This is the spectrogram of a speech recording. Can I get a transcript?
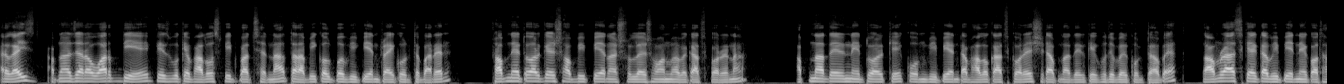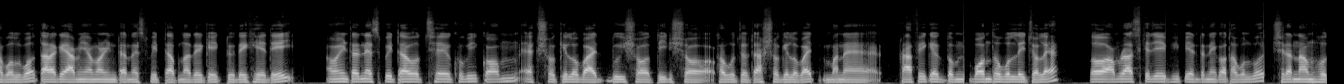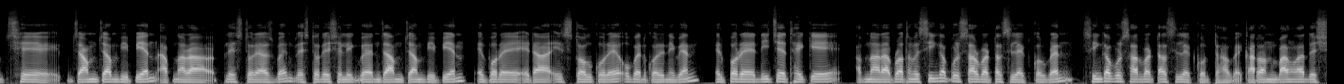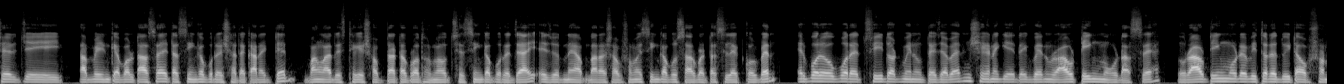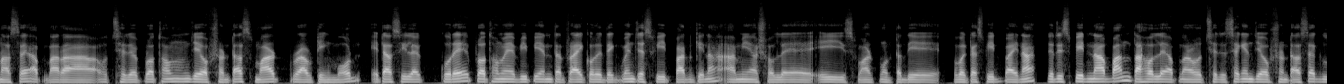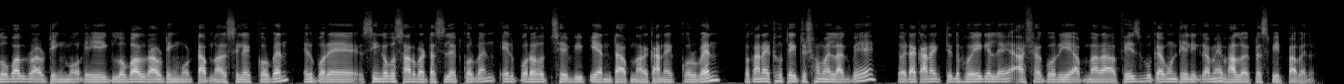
আর guys আপনারা যারা work দিয়ে ফেসবুকে ভালো স্পিড পাচ্ছেন না, তারা বিকল্প ভিপিএন ট্রাই করতে পারেন। সব নেটওয়ার্কে সব ভিপিএন আসলে সমানভাবে কাজ করে না। আপনাদের নেটওয়ার্কে কোন ভিপিএনটা ভালো কাজ করে, সেটা আপনাদেরকে খুঁজে বের করতে হবে। তো আমরা আজকে একটা ভিপিএন নিয়ে কথা বলব। তার আগে আমি আমার ইন্টারনেট স্পিডটা আপনাদেরকে একটু দেখিয়ে দেই। আমার ইন্টারনেট স্পিডটা হচ্ছে খুবই কম, একশো কিলোবাইট দুইশো, তিনশো, সর্বোচ্চ চারশো কিলোবাইট মানে ট্রাফিক একদম বন্ধ বললেই চলে। তো আমরা আজকে যে ভিপিএনটা নিয়ে কথা বলব, সেটার নাম হচ্ছে জাম জাম ভিপিএন আপনারা প্লে স্টোরে আসবেন প্লে স্টোরে এসে লিখবেন জাম জাম ভিপিএন এরপরে এটা ইনস্টল করে ওপেন করে নেবেন। এরপরে নিচে থেকে আপনারা প্রথমে সিঙ্গাপুর সার্ভারটা সিলেক্ট করবেন। সিঙ্গাপুর সার্ভারটা সিলেক্ট করতে হবে। কারণ বাংলাদেশের যে সাবমেরিন কেবলটা আছে, এটা সিঙ্গাপুরের সাথে কানেক্টেড। বাংলাদেশ থেকে সব ডাটা প্রথমে হচ্ছে সিঙ্গাপুরে যায়। এই জন্য আপনারা সবসময় সিঙ্গাপুর সার্ভারটা সিলেক্ট করবেন। এরপরে উপরে থ্রি ডট মেনুতে যাবেন। সেখানে গিয়ে দেখবেন রাউটিং মোড আছে। তো রাউটিং মোডের ভিতরে দুইটা অপশন আছে। আপনারা হচ্ছে যে প্রথম যে অপশনটা, স্মার্ট রাউটিং মোড, এটা সিলেক্ট করে প্রথমে ভিপিএনটা ট্রাই করে দেখবেন যে স্পিড পান কিনা। আমি আসলে এই স্মার্ট মোডটা দিয়ে খুব একটা স্পিড পাই না। যদি স্পিড না পান, তাহলে আপনার হচ্ছে যে সেকেন্ড যে অপশনটা আছে গ্লোবাল রাউটিং মোড এই গ্লোবাল রাউটিং মোডটা আপনারা সিলেক্ট করবেন। এরপরে সিঙ্গাপুর সার্ভারটা সিলেক্ট করবেন। এরপরে হচ্ছে ভিপিএনটা আপনার কানেক্ট করবেন। তো কানেক্ট হতে একটু সময় লাগবে। তো এটা কানেক্টেড হয়ে গেলে আশা করি আপনারা ফেসবুক এবং টেলিগ্রামে ভালো একটা স্পিড পাবেন।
